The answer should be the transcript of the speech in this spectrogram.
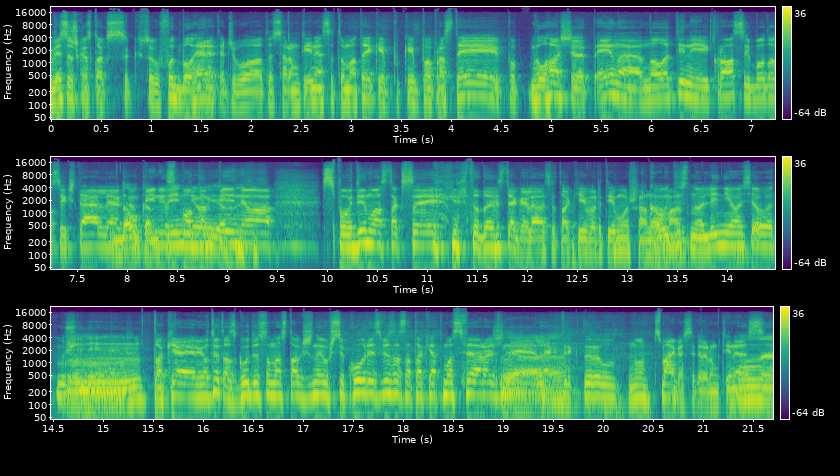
Visiškas toks su football heritage buvo tose rungtynėse, tu matai, kaip, kaip paprastai pa- lošia, eina nuolatiniai krosai baudos aikštelė, Daug kampinis po kampinių, jo. spaudimas toksai ir tada vis tiek galiausiai tokį įvartimų šaną. Kaudis nuo linijos jau atmušinėja. Mm. Tokia ir jau tai tas Gudisonas toks, žinai, užsikūręs visą tą tokią atmosferą, žinai, Ne. elektrik ir, nu, smagios tikrai rungtynės. Ne,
